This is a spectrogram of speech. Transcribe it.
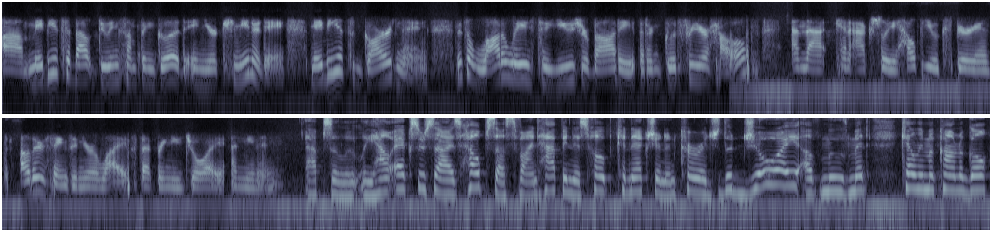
Um, maybe it's about doing something good in your community. Maybe it's gardening. There's a lot of ways to use your body that are good for your health and that can actually help you experience other things in your life that bring you joy and meaning. Absolutely. How exercise helps us find happiness, hope, connection, and courage. The joy of movement. Kelly McGonigal,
